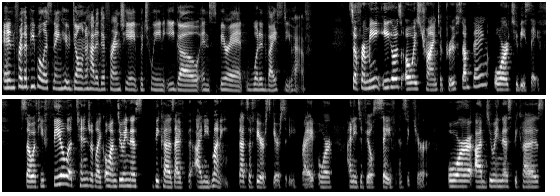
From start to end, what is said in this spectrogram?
And for the people listening who don't know how to differentiate between ego and spirit, what advice do you have? So for me, ego is always trying to prove something or to be safe. So if you feel a tinge of like, oh, I'm doing this because I I need money, that's a fear of scarcity, right? Or I need to feel safe and secure. Or I'm doing this because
